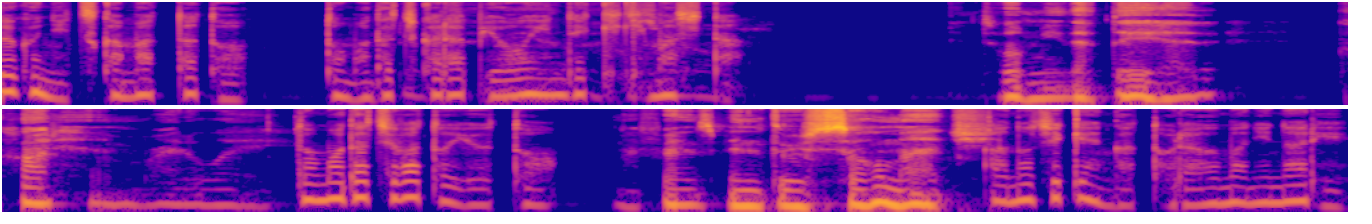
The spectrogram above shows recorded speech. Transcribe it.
すぐに捕まったと友達から病院で聞きました。友達はというとあの事件がトラウマになり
